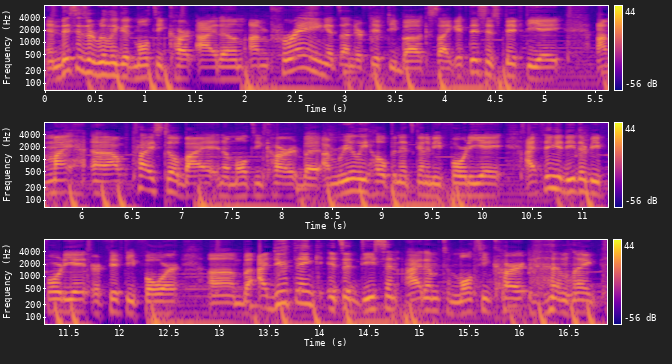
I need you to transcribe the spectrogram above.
And this is a really good multi-cart item. I'm praying it's under 50 bucks. Like if this is 58, I might, uh, I'll probably still buy it in a multi-cart, but I'm really hoping it's gonna be 48. I think it'd either be 48 or 54, um, but I do think it's a decent item to multi-cart. like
